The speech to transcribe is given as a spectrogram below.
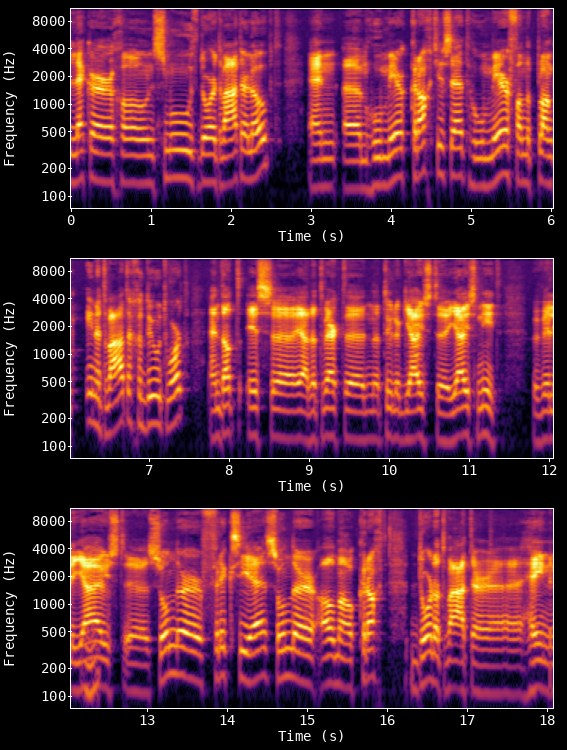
lekker gewoon smooth door het water loopt. En um, hoe meer kracht je zet, hoe meer van de plank in het water geduwd wordt. En dat, is, uh, ja, dat werkt uh, natuurlijk juist, uh, juist niet. We willen mhm. juist zonder frictie, hè, zonder allemaal kracht, door dat water heen,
